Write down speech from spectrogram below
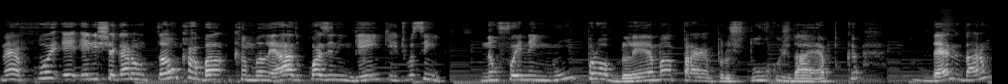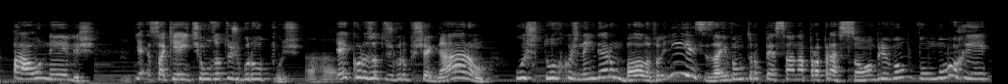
né, foi eles chegaram tão cambaleado, quase ninguém que tipo assim não foi nenhum problema para os turcos da época der, dar um pau neles. E, só que aí tinha uns outros grupos. Uhum. E aí, quando os outros grupos chegaram, os turcos nem deram bola. Eu falei, Ih, esses aí vão tropeçar na própria sombra e vão, vão morrer.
